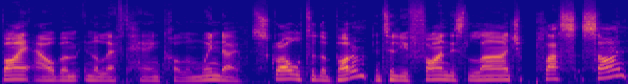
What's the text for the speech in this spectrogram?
by album in the left hand column window. Scroll to the bottom until you find this large plus sign.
